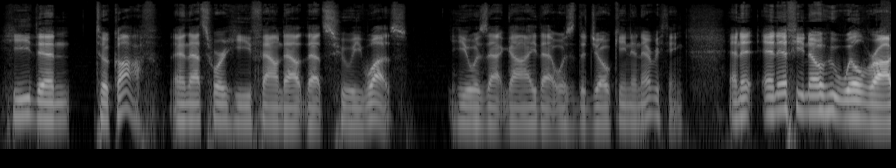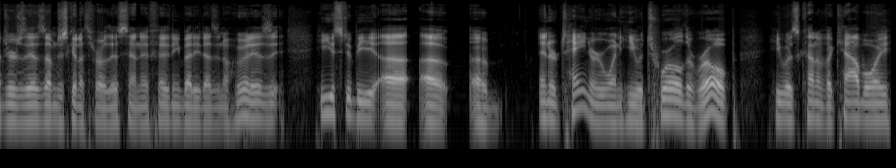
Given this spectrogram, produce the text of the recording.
he then took off, and that's where he found out that's who he was. He was that guy that was the joking and everything. And it, and if you know who Will Rogers is, I'm just going to throw this in. If anybody doesn't know who it is, he used to be a, a, a entertainer when he would twirl the rope. He was kind of a cowboy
